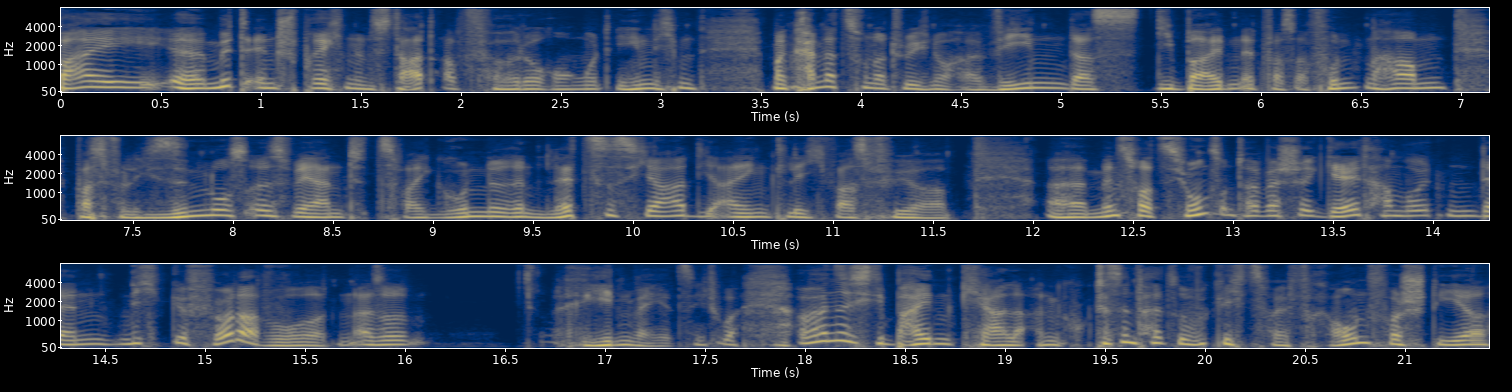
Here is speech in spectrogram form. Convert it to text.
bei äh, mit entsprechenden Start-up-Förderung und ähnlichem. Man kann dazu natürlich noch erwähnen, dass die beiden etwas erfunden haben, was völlig sinnlos ist, während zwei Gründerinnen letztes Jahr, die eigentlich was für äh, Menstruationsunterwäsche Geld haben wollten, denn nicht gefördert wurden. Also reden wir jetzt nicht drüber. Aber wenn man sich die beiden Kerle anguckt, das sind halt so wirklich zwei Frauenversteher.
